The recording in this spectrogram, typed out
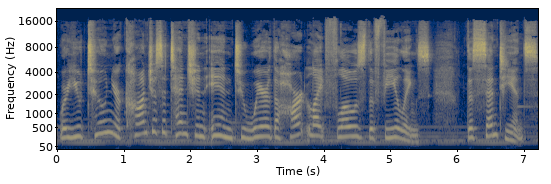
where you tune your conscious attention in to where the heart light flows the feelings, the sentience,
